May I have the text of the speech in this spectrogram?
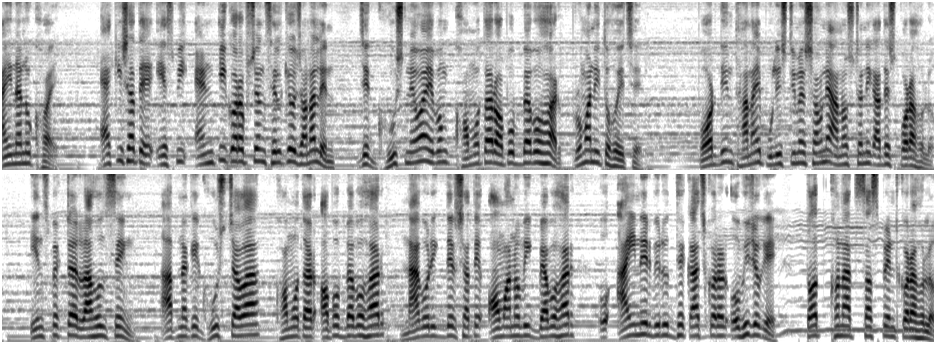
আইনানুক হয়। একই সাথে এসপি অ্যান্টি করাপশন সেলকেও জানালেন যে ঘুষ নেওয়া এবং ক্ষমতার অপব্যবহার প্রমাণিত হয়েছে। পরদিন থানায় পুলিশ টিমের সামনে আনুষ্ঠানিক আদেশ পড়া হলো। ইন্সপেক্টর রাহুল সিং, আপনাকে ঘুষ চাওয়া, ক্ষমতার অপব্যবহার, নাগরিকদের সাথে অমানবিক ব্যবহার ও আইনের বিরুদ্ধে কাজ করার অভিযোগে তৎক্ষণাৎ সাসপেন্ড করা হলো।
